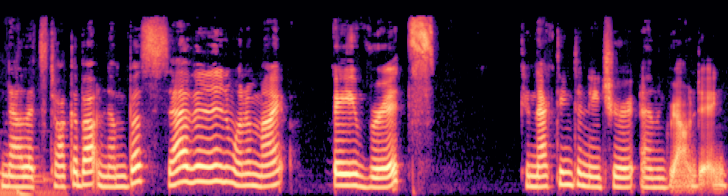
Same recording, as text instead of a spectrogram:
Now let's talk about number seven, one of my favorites connecting to nature and grounding.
